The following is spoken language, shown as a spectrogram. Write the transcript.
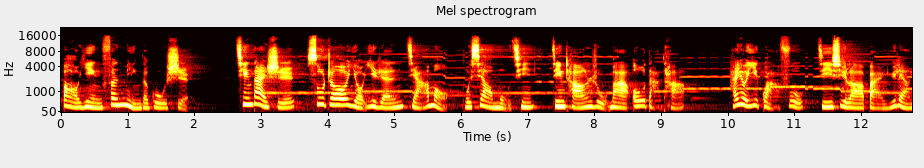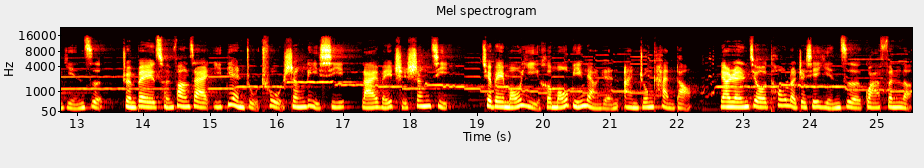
报应分明的故事。清代时，苏州有一人贾某不孝母亲，经常辱骂殴打他。还有一寡妇积蓄了百余两银子，准备存放在一店主处生利息来维持生计，却被某乙和某丙两人暗中看到，两人就偷了这些银子瓜分了。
